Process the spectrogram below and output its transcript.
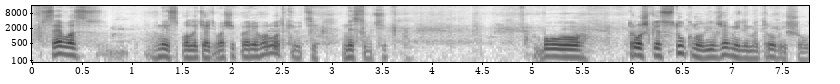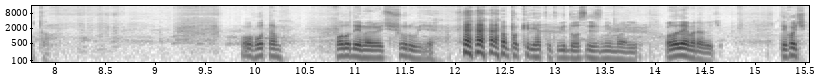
все у вас вниз полетять ваші перегородки, оці несучі. Бо трошки стукнув і вже міліметровий шов там. Ого, там Володимирович шурує. Поки я тут відоси знімаю. Володимирович, ти хоч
